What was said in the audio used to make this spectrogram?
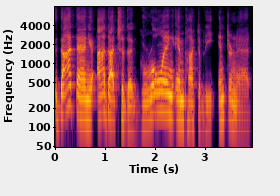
that then you add that to the growing impact of the internet.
